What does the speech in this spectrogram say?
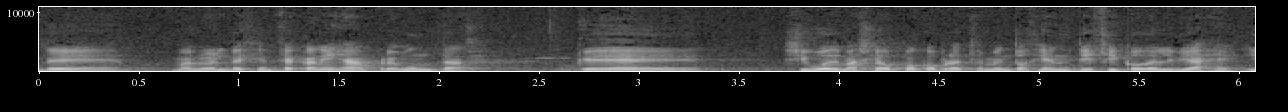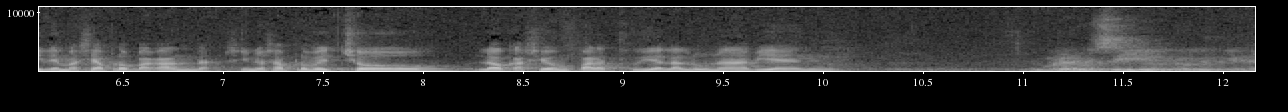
de Manuel de Ciencia Canija pregunta que si hubo demasiado poco aprovechamiento científico del viaje y demasiada propaganda, si no se aprovechó la ocasión para estudiar la luna bien. Hombre, pues sí, yo creo que tiene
